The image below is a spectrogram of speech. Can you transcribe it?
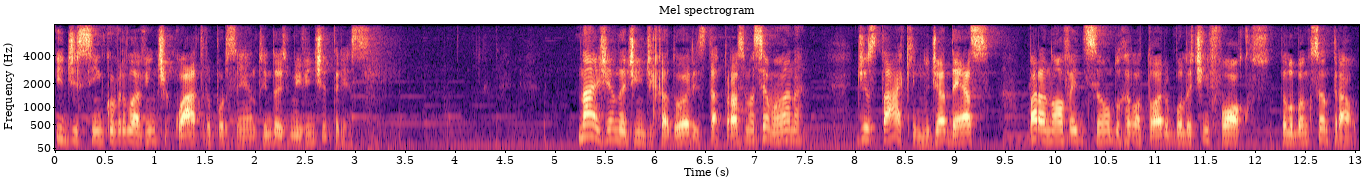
e de 5,24% em 2023. Na agenda de indicadores da próxima semana, destaque no dia 10 para a nova edição do relatório Boletim Focus pelo Banco Central.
